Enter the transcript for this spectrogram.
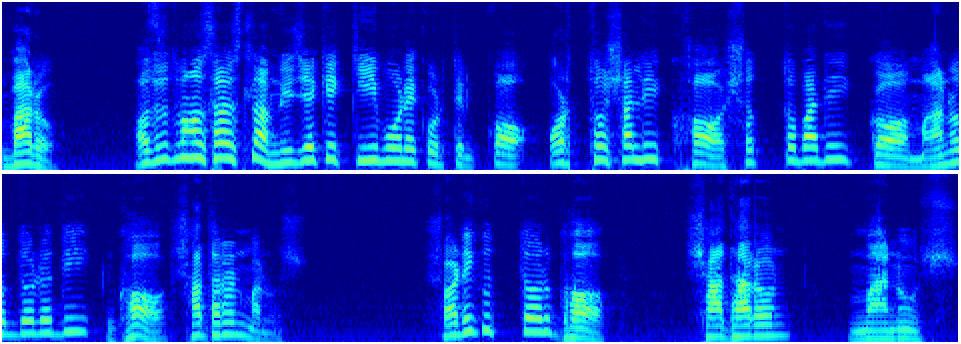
বারো হজরত মোহাম্মদ নিজেকে কি মনে করতেন? ক, অর্থশালী, খ, সত্যবাদী, গ, মানবদরদী, ঘ, সাধারণ মানুষ। সঠিক উত্তর, ঘ, সাধারণ মানুষ।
